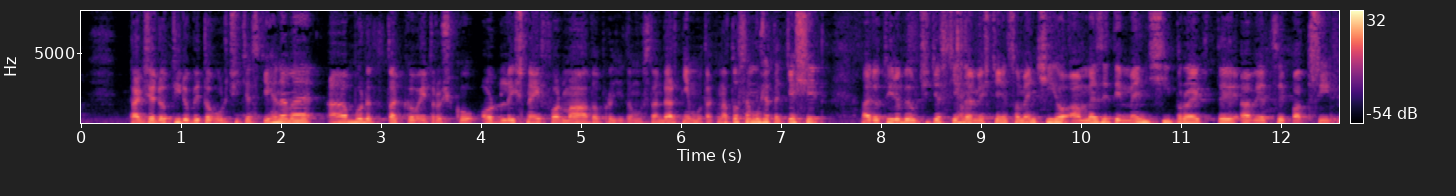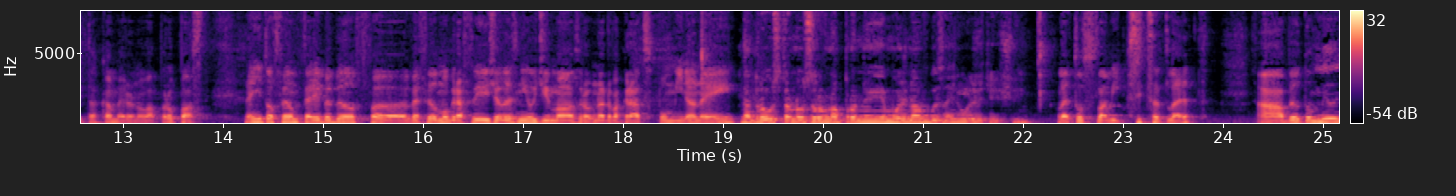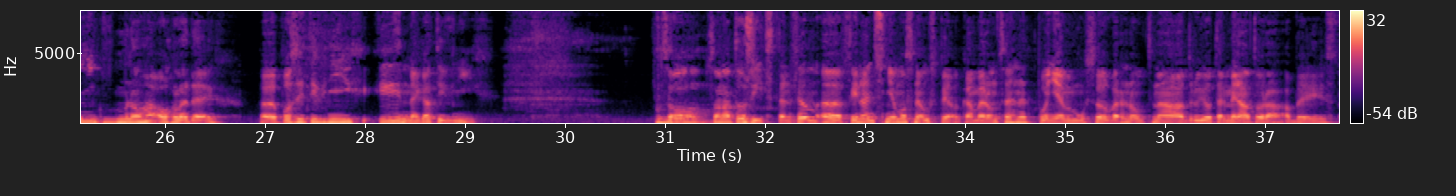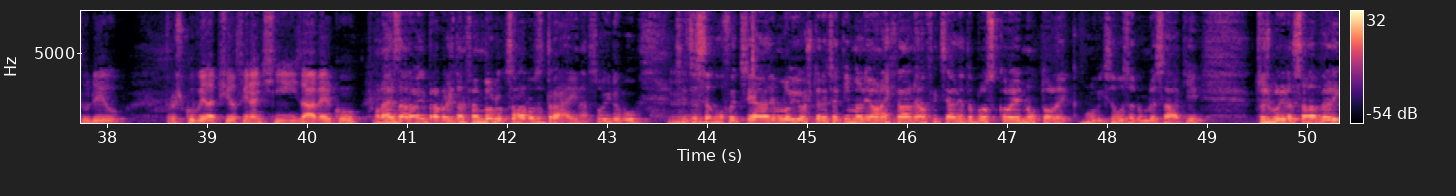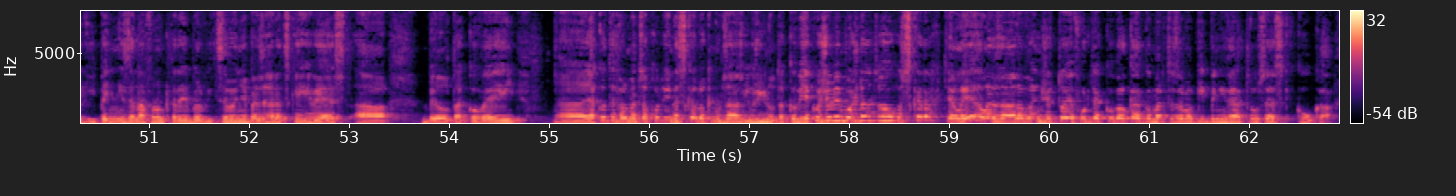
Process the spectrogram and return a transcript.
takže do té doby to určitě stihneme a bude to takový trošku odlišný formát oproti tomu standardnímu. Tak na to se můžete těšit a do té doby určitě stihneme ještě něco menšího a mezi ty menší projekty a věci patří i ta Cameronova propast. Není to film, který by byl v, ve filmografii Železního Jima zrovna dvakrát vzpomínaný. Na druhou stranu zrovna pro něj je možná vůbec nejdůležitější. Letos slaví 30 let a byl to milník v mnoha ohledech, eh, pozitivních i negativních. Co, no. co na to říct? Ten film uh, finančně moc neuspěl. Cameron se hned po něm musel vrhnout na druhého Terminátora, aby studiu trošku vylepšil finanční závěrku. Ona je zároveň pravda, že ten film byl docela dost drahý na svou dobu. Hmm. Sice se oficiálně mluví o 40 milionech, ale neoficiálně to bylo skoro jednou tolik. Mluví se o 70 což byly docela veliký peníze na film, který byl víceméně bez hereckých hvězd a byl takovej jako ty filmy, co chodí dneska do kina v září v říjnu. Takový, jako že by možná toho Oscara chtěli, ale zároveň, že to je furt jako velká komerce za velký peníze, na kterou se hezky kouká.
